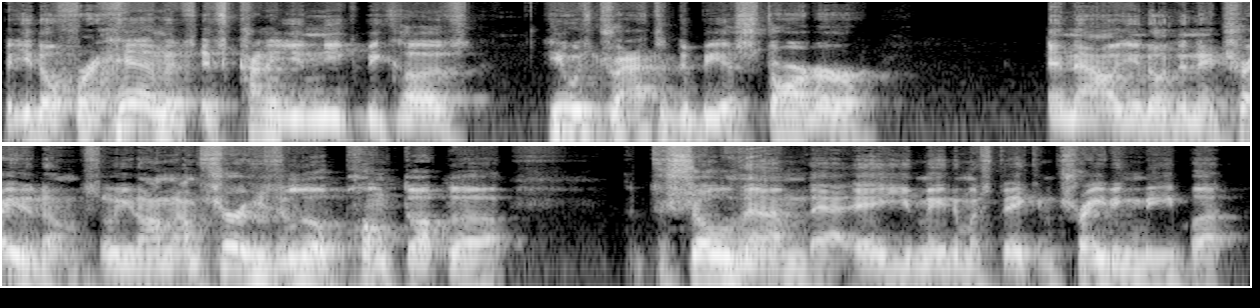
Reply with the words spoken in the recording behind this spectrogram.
but you know, for him, it's it's kind of unique because he was drafted to be a starter, and now you know then they traded him. So you know, I'm, I'm sure he's a little pumped up to show them that hey, you made a mistake in trading me, but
